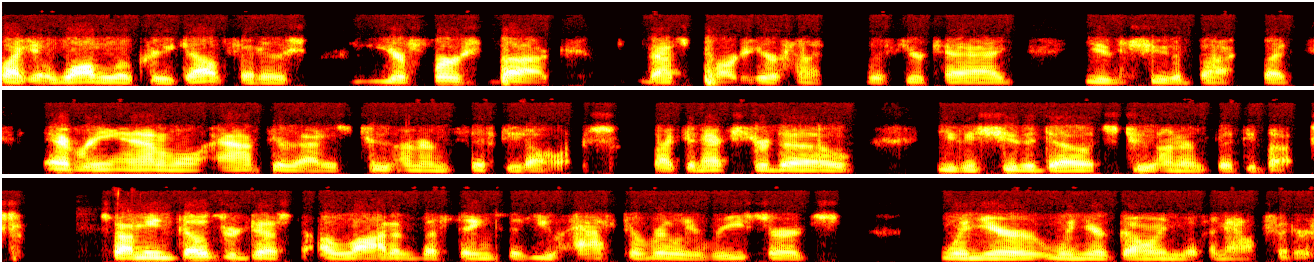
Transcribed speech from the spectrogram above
Like at Weaubleau Creek Outfitters, your first buck, that's part of your hunt. With your tag, you can shoot a buck, but every animal after that is two hundred and fifty dollars. Like an extra doe, you can shoot a doe, it's two hundred and fifty bucks. So I mean, those are just a lot of the things that you have to really research when you're when you're going with an outfitter.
